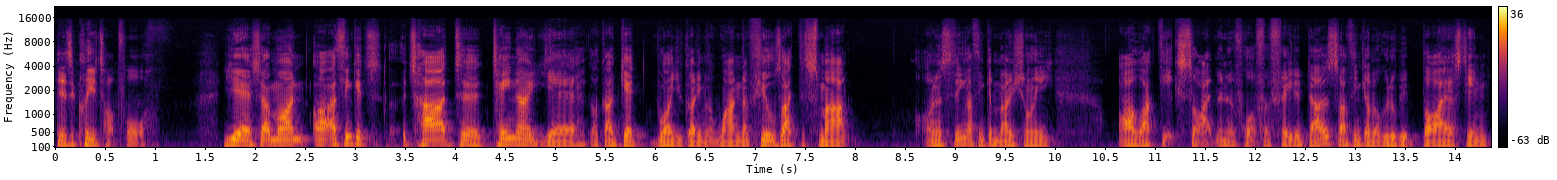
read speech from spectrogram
there's a clear top four. Yeah, so mine. I think it's it's hard to Tino. Yeah, like I get why you've got him at one. It feels like the smart, honest thing. I think emotionally, I like the excitement of what Fifita does. So I think I'm a little bit biased in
